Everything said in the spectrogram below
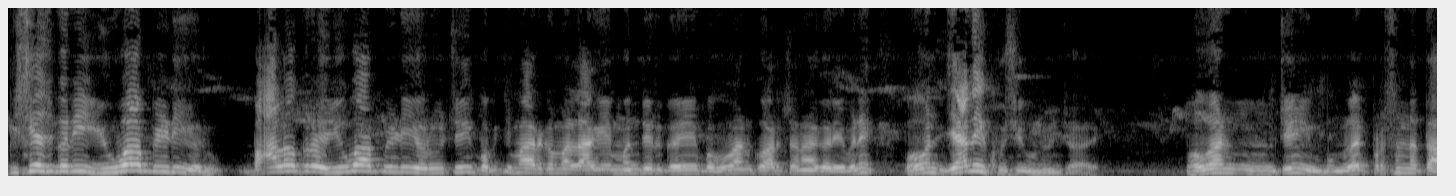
विशेष गरी युवा पिँढीहरू बालक र युवा पिँढीहरू चाहिँ भक्ति मार्गमा लागे मन्दिर गए भगवान्को अर्चना गरे भने भगवान् ज्यादै खुसी हुनुहुन्छ अरे। भगवान् चाहिँ लाई प्रसन्नता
